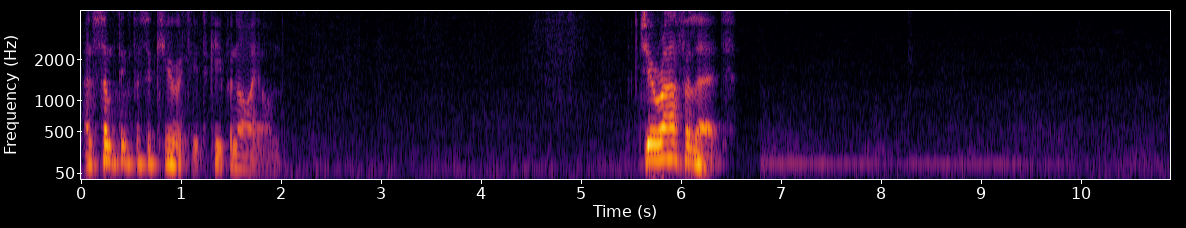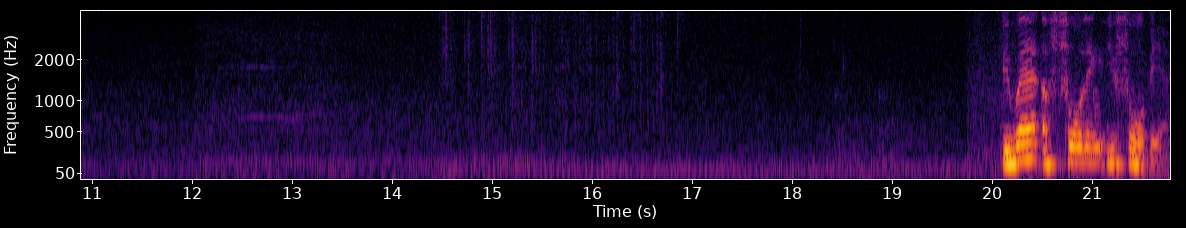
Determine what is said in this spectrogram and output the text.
And something for security to keep an eye on. Giraffe alert! Beware of falling euphorbia.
